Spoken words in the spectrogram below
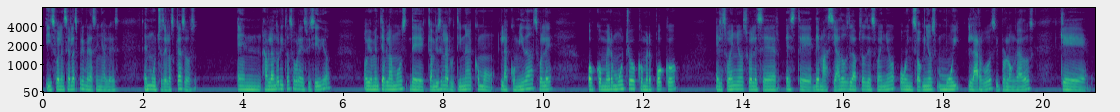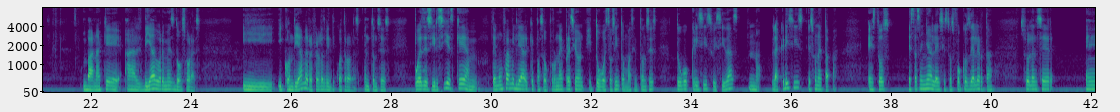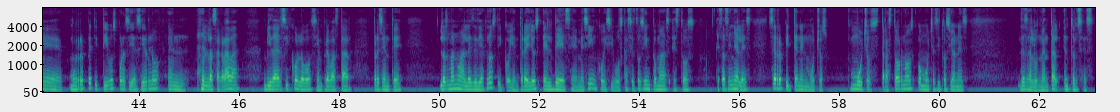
y suelen ser las primeras señales en muchos de los casos. En hablando ahorita sobre suicidio, obviamente hablamos de cambios en la rutina como la comida suele o comer mucho o comer poco, el sueño suele ser este demasiados lapsos de sueño o insomnios muy largos y prolongados que van a que al día duermes dos horas y, y con día me refiero a las 24 horas entonces puedes decir, sí, es que tengo un familiar que pasó por una depresión y tuvo estos síntomas, entonces tuvo crisis suicidas. No, la crisis es una etapa. Estos, estas señales, estos focos de alerta suelen ser eh, muy repetitivos, por así decirlo, en, en la sagrada vida del psicólogo siempre va a estar presente los manuales de diagnóstico y entre ellos el DSM5 y si buscas estos síntomas, estos, estas señales se repiten en muchos muchos trastornos o muchas situaciones de salud mental. Entonces,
